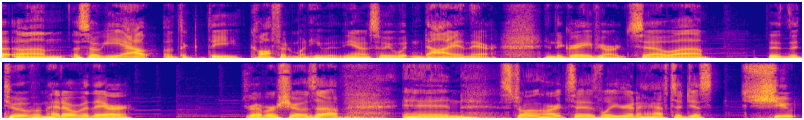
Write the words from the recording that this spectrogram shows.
um, Asogi out of the, the coffin when he was, you know, so he wouldn't die in there in the graveyard. So uh, the the two of them head over there. Drebber shows up, and Stronghart says, "Well, you're going to have to just shoot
